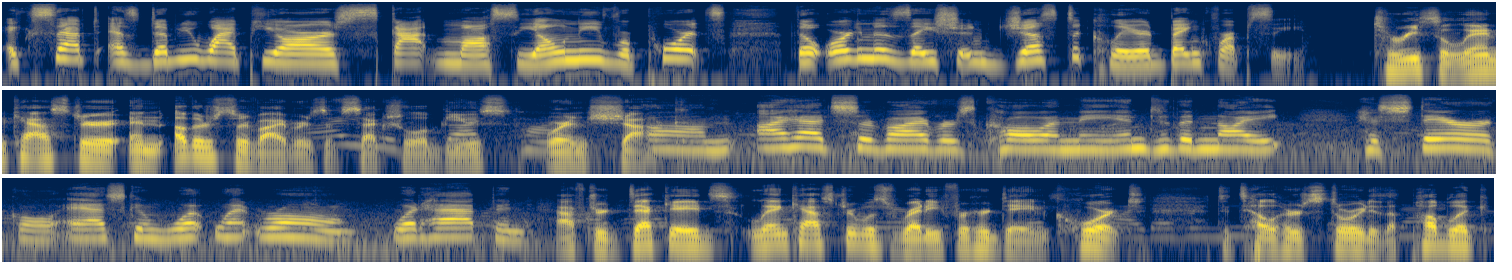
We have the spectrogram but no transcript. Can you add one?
Except, as WYPR's Scott Maucione reports, the organization just declared bankruptcy. Teresa Lancaster and other survivors of sexual abuse were in shock. Um, I had survivors calling me into the night, hysterical, asking what went wrong, what happened. After decades, Lancaster was ready for her day in court to tell her story to the public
